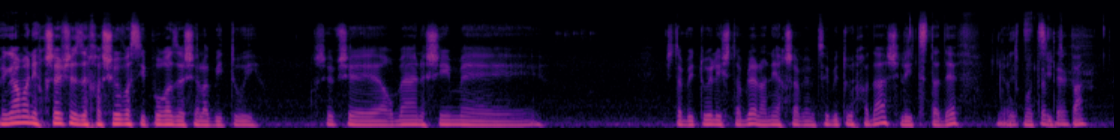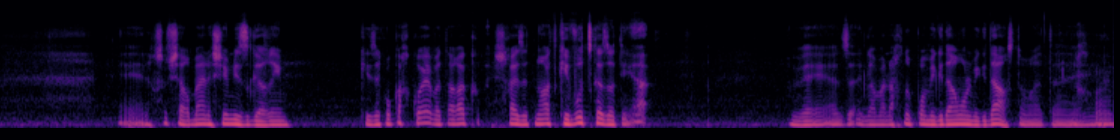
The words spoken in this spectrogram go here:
וגם אני חושב שזה חשוב, הסיפור הזה של הביטוי. אני חושב שהרבה אנשים, אה, יש את הביטוי להשתבלל, אני עכשיו אמציא ביטוי חדש, להצטדף, להיות כמו ציטפה. אה, אני חושב שהרבה אנשים נסגרים, כי זה כל כך כואב, אתה רק, יש לך איזו תנועת קיבוץ כזאת, אה. וגם אנחנו פה מגדר מול מגדר, זאת אומרת, נכון.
